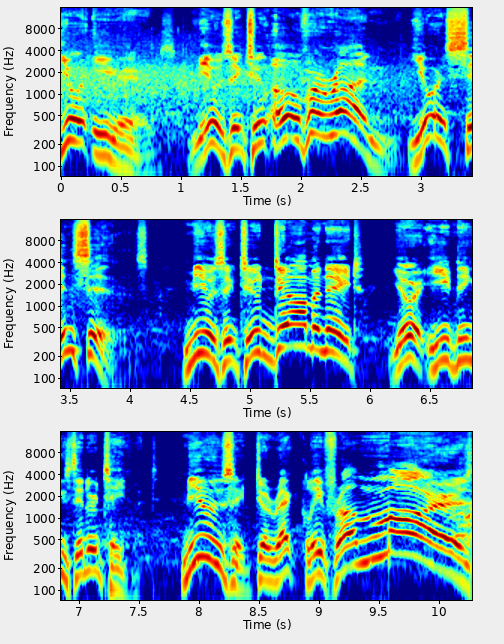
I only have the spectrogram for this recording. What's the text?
your ears, music to overrun your senses, music to dominate your evening's entertainment, music directly from Mars.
